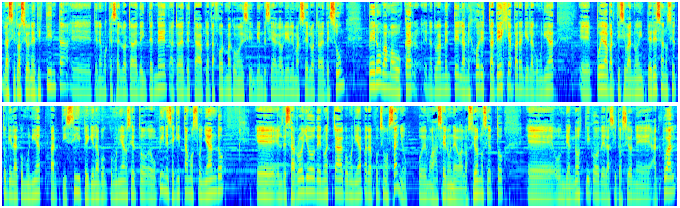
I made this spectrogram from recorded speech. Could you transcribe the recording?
la situación es distinta, eh, tenemos que hacerlo a través de Internet, a través de esta plataforma, como bien decía Gabriel y Marcelo, a través de Zoom, pero vamos a buscar naturalmente la mejor estrategia para que la comunidad pueda participar. Nos interesa, ¿no es cierto?, que la comunidad participe, que la comunidad, ¿no es cierto?, opine. Si aquí estamos soñando eh, el desarrollo de nuestra comunidad para los próximos años. Podemos hacer una evaluación, ¿no es cierto? Eh, un diagnóstico de la situación eh, actual,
